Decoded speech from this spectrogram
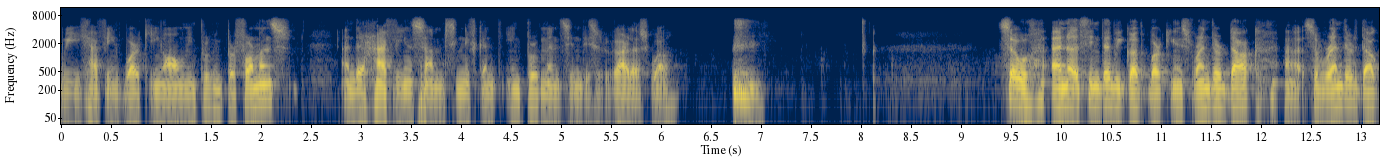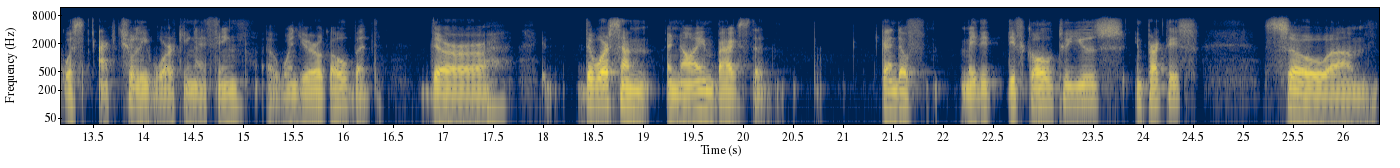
we have been working on improving performance, and there have been some significant improvements in this regard as well. so another thing that we got working is RenderDoc. Uh, so RenderDoc was actually working, I think, uh, one year ago, but there there were some annoying bugs that kind of made it difficult to use in practice. So um,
